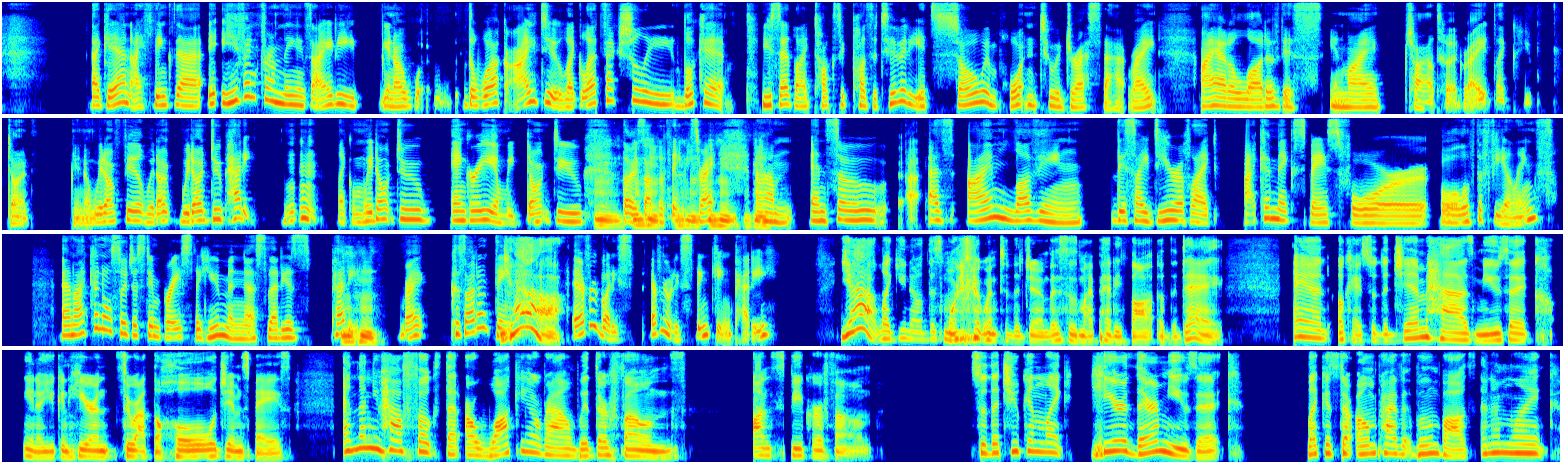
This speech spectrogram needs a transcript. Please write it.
again, I think that even from the anxiety, you know, w- the work I do, like let's actually look at you said like toxic positivity. It's so important to address that, right? I had a lot of this in my childhood, right? Like you don't, you know, we don't feel we don't we don't do patty. Mm-mm. Like when we don't do angry and we don't do Mm, Those mhm, other things, right? mhm, mhm. um, and so, uh, as I'm loving this idea of like, I can make space for all of the feelings, and I can also just embrace the humanness that is petty, Mhm. right? Because I don't think Yeah. everybody's everybody's thinking petty. Yeah, like you know, this morning I went to the gym. This is my petty thought of the day. And okay, so the gym has music, you know, you can hear throughout the whole gym space. And then you have folks that are walking around with their phones on speakerphone so that you can like hear their music like it's their own private boombox. And I'm like,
